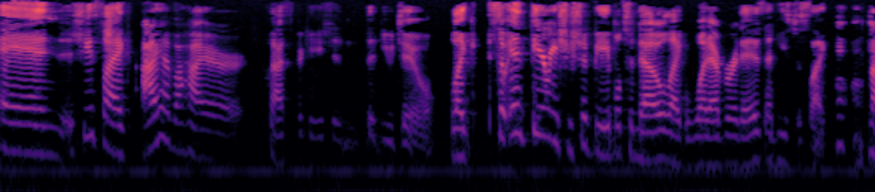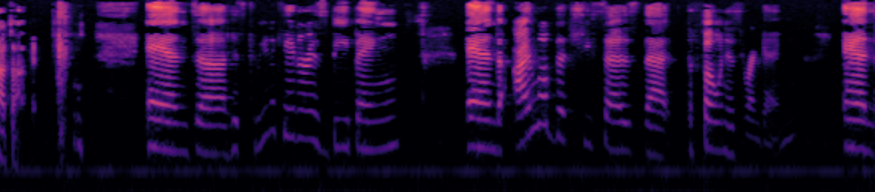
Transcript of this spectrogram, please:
And she's like, I have a higher classification than you do. Like, so in theory, she should be able to know, like, whatever it is. And he's just like, not talking. and, uh, his communicator is beeping. And I love that she says that the phone is ringing. And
